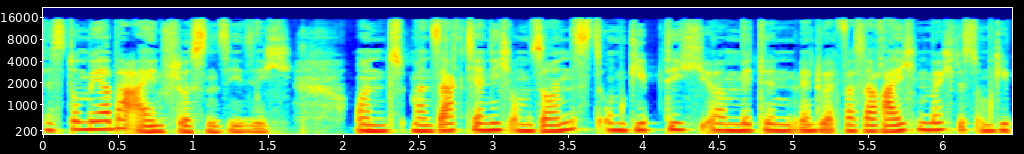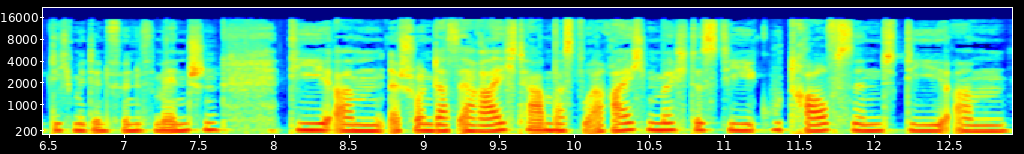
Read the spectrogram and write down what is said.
desto mehr beeinflussen sie sich. Und man sagt ja nicht umsonst, umgib dich äh, mit den, wenn du etwas erreichen möchtest, umgib dich mit den fünf Menschen, die ähm, schon das erreicht haben, was du erreichen möchtest, die gut drauf sind, die, ähm,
